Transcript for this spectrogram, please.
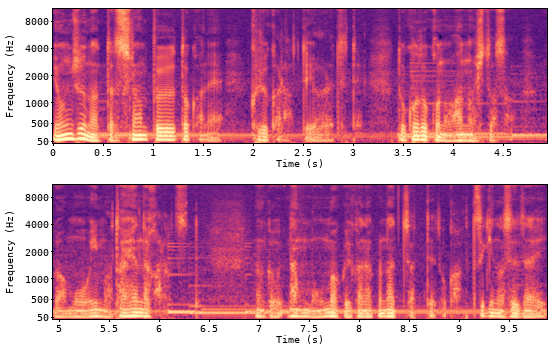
40になったらスランプとかね来るからって言われてて。どこどこのあの人さがもう今大変だからっつって。なんか何もうまくいかなくなっちゃってとか次の世代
